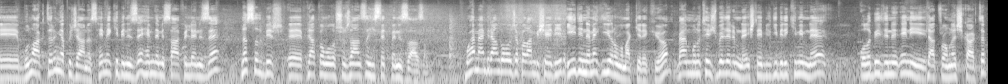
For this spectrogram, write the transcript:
e, bunu aktarım yapacağınız hem ekibinize hem de misafirlerinize nasıl bir e, platform oluşturacağınızı hissetmeniz lazım. Bu hemen bir anda olacak olan bir şey değil. İyi dinlemek, iyi yorumlamak gerekiyor. Ben bunu tecrübelerimle, işte bilgi birikimimle olabildiğinin en iyi platformuna çıkartıp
